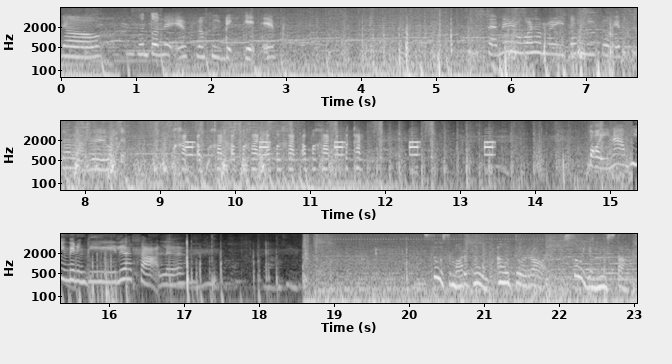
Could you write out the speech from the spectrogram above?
เดี๋ยวเบื้องต้นด้วย F เราคือเด็กเกรด F แต่ไม่รู้ว่าทำไม ต้องมีตัว F ด้านหลังด้วยแล้วมันจะขัดอัปคัดอัปคัดอัปคัดอัปคัดอัปคัดต่อยหน้าผู้หญิงไปหนึ่งทีเลือดสาดเลย สู้สมรภูมิเอาตัวรอด สู้อย่างมีสไตล์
